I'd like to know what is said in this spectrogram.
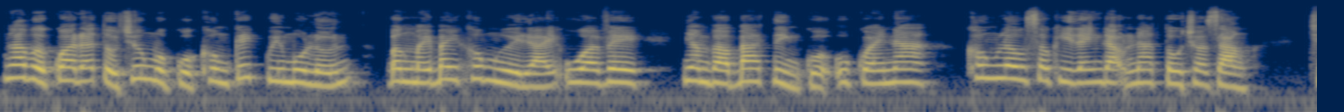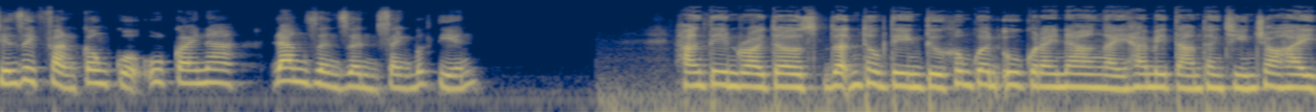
Nga vừa qua đã tổ chức một cuộc không kích quy mô lớn bằng máy bay không người lái UAV nhằm vào ba tỉnh của Ukraine không lâu sau khi lãnh đạo NATO cho rằng chiến dịch phản công của Ukraine đang dần dần giành bước tiến. Hãng tin Reuters dẫn thông tin từ không quân Ukraine ngày 28 tháng 9 cho hay,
